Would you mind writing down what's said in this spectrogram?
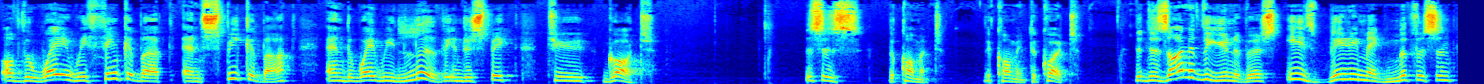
of the way we think about and speak about and the way we live in respect to God. This is the comment, the comment, the quote. The design of the universe is very magnificent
